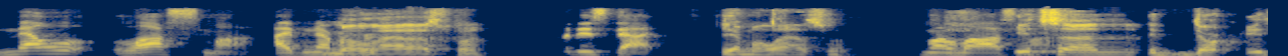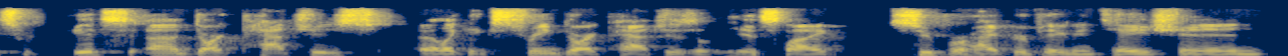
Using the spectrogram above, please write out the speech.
melasma. I've never melasma. What is that? Yeah, melasma. Melasma. It's um dark. It's it's uh, dark patches, uh, like extreme dark patches. It's like super hyperpigmentation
